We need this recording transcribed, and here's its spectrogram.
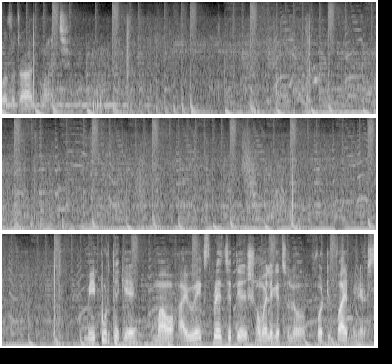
was a dark night. মিরপুর থেকে মাও হাইওয়ে এক্সপ্রেস যেতে সময় লেগেছিল ফোর্টি ফাইভ মিনিটস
